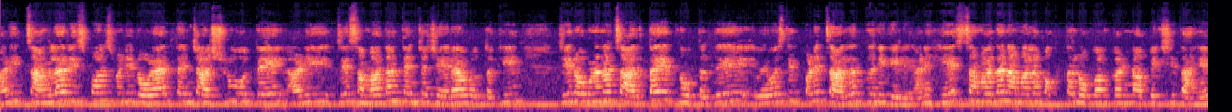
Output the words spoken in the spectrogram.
आणि चांगला रिस्पॉन्स म्हणजे डोळ्यात त्यांचे अश्रू होते आणि जे समाधान त्यांच्या चेहऱ्यावर होतं की जे रुग्णांना चालता येत नव्हतं ते व्यवस्थितपणे चालत घरी गेले. आणि हेच समाधान आम्हाला फक्त लोकांकडनं अपेक्षित आहे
